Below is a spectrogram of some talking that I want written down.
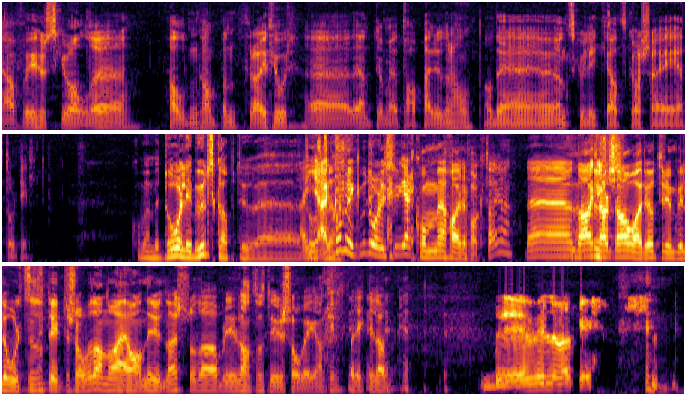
Ja, for vi husker jo alle Halden-kampen fra i fjor. Eh, Det endte jo med tap her under Hallen, og det ønsker vi ikke at skal skje i ett år til. Kommer med dårlige budskap, du, eh, Nei, jeg kommer ikke med dårlig Jeg kom med harde fakta. Ja. Det, da, klart, da var det jo Trym Bille Olsen som styrte showet. da Nå er jo han i Runar, så da blir det vel han som styrer showet en gang til. På riktig lag. Det ville vært gøy.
